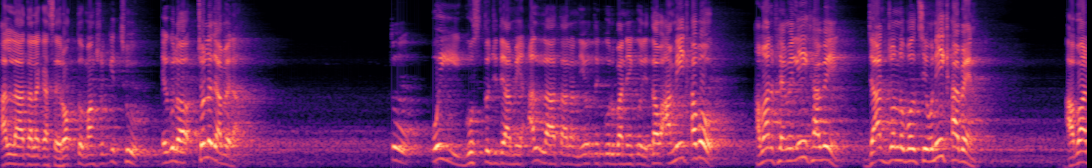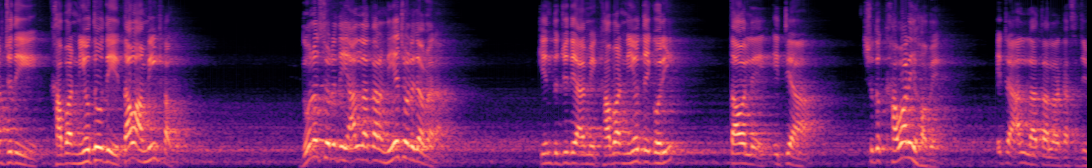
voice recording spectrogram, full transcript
আল্লাহ তালার কাছে রক্ত, মাংস কিচ্ছু, এগুলো চলে যাবে না। তো ওই গোস্ত যদি আমি আল্লাহ তালা নিয়তে কুরবানি করি, তাও আমিই খাব? আমার ফ্যামিলিই খাবে? যার জন্য বলছি উনিই খাবেন। আবার যদি খাবার নিয়তেও দিই, তাও আমিই খাব। দোনেশ্বরে দিই আল্লাহ তালা নিয়ে চলে যাবে না। কিন্তু যদি আমি খাবার নিয়তে করি, তাহলে এটা শুধু খাবারই হবে। এটা আল্লাহ তালার কাছে যে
